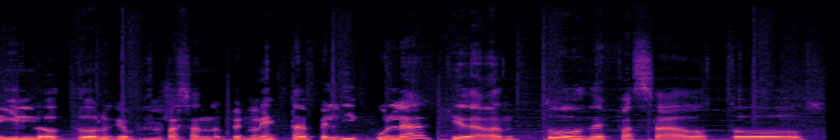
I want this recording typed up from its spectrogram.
hilo, todo lo que está pasando. Pero en esta película quedaban todos desfasados, todos.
